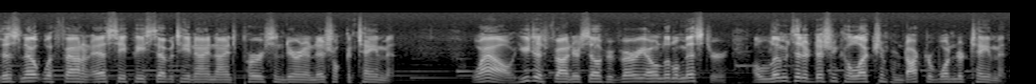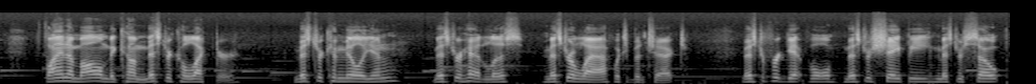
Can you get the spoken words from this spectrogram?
This note was found in SCP-1799's person during initial containment. Wow, you just found yourself your very own little mister, a limited edition collection from Dr. Wondertainment. Find them all and become Mr. Collector. Mr. Chameleon, Mr. Headless, Mr. Laugh, which has been checked, Mr. Forgetful, Mr. Shapey, Mr. Soap,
